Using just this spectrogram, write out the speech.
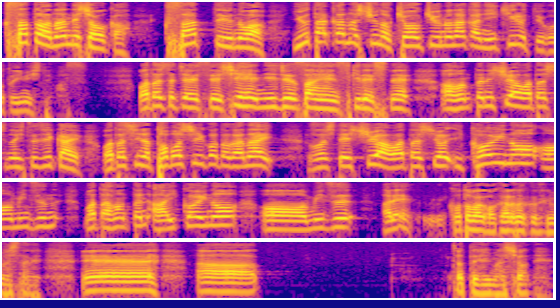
草とは何でしょうか？草っていうのは豊かな種の供給の中に生きるということを意味しています。私たちはですね、詩編23編好きですね。あ、本当に主は私の羊飼い。私には乏しいことがない。そして主は私を憩いの水、また本当に、あ、憩いの水、あれ？言葉がわからなくなりましたね。えー、あちょっと読みましょうね。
